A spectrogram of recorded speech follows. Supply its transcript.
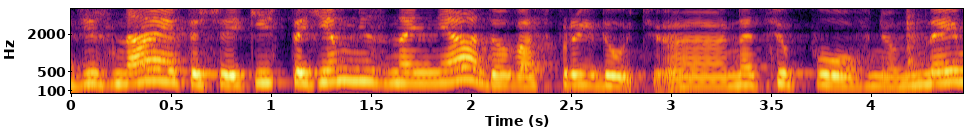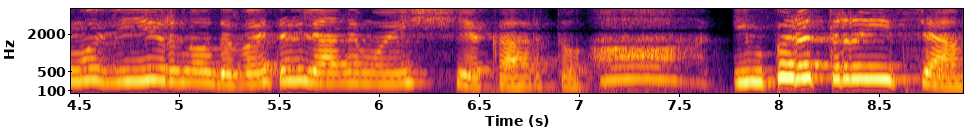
дізнаєтеся, якісь таємні знання до вас прийдуть е, на цю повню. Неймовірно, давайте глянемо іще карту. О, імператриця!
